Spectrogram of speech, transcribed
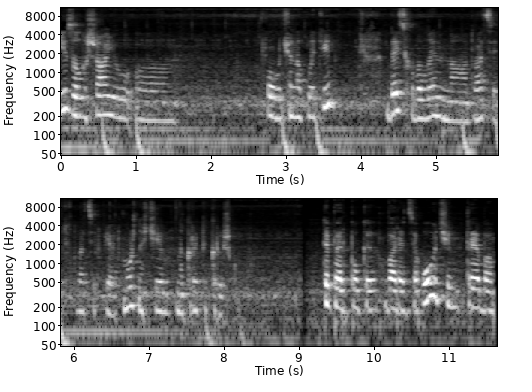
і залишаю е, овочі на плиті десь хвилин на 20-25. Можна ще накрити кришку. Тепер, поки варяться овочі, треба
